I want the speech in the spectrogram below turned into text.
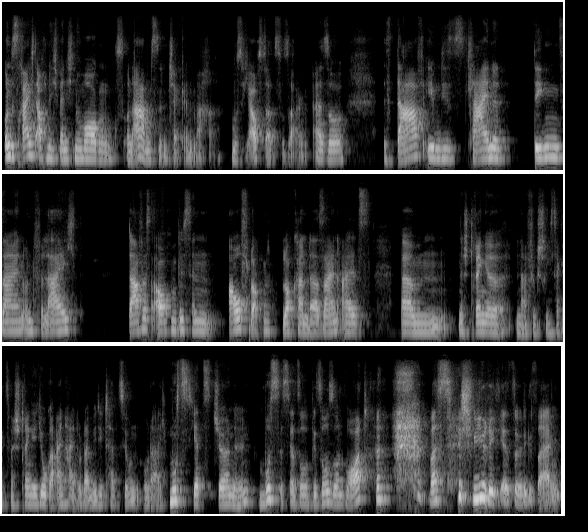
und es reicht auch nicht, wenn ich nur morgens und abends einen Check-in mache, muss ich auch dazu sagen. Also es darf eben dieses kleine Ding sein und vielleicht darf es auch ein bisschen auflockernder sein als ähm, eine strenge, in Anführungsstrichen, ich sage jetzt mal strenge Yoga-Einheit oder Meditation oder ich muss jetzt journalen. Muss ist ja sowieso so ein Wort, was schwierig ist, würde ich sagen.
